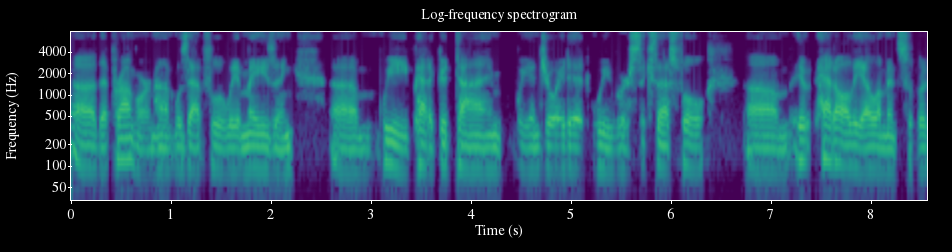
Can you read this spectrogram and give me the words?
uh, that pronghorn hunt, was absolutely amazing. Um, we had a good time. We enjoyed it. We were successful. Um, it had all the elements of a,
